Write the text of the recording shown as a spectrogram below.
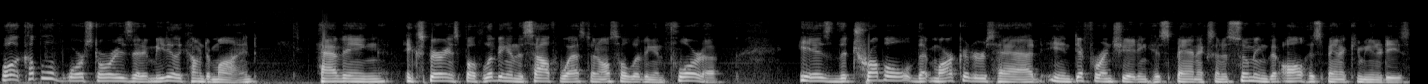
Well, a couple of war stories that immediately come to mind, having experienced both living in the Southwest and also living in Florida, is the trouble that marketers had in differentiating Hispanics and assuming that all Hispanic communities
